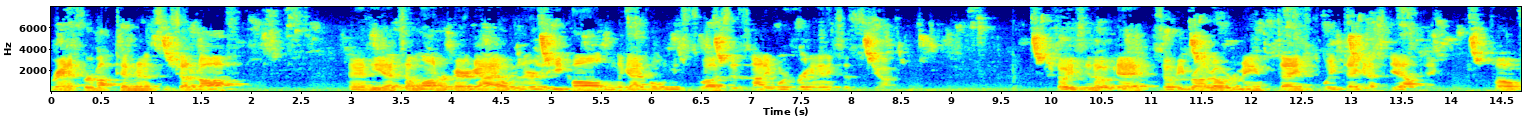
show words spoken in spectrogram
ran it for about 10 minutes and shut it off. And he had some lawn repair guy over there that he called, and the guy told him, he says, well, he says, it's not even worth bringing in. He says, it's junk. So he said, okay. So he brought it over to me and said, hey, he says, will you take it? I said, yeah, I'll take it. So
